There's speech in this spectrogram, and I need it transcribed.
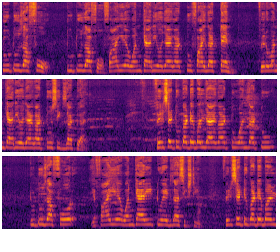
टू टू जा फोर टू टू जा फोर फाइव ये वन कैरी हो जाएगा टू फाइव जा टेन फिर वन कैरी हो जाएगा टू सिक्स जा ट्वेल्व फिर से टू का टेबल जाएगा टू वन जा टू टू टू जा फोर ये फाइव है वन कैरी टू एट जा सिक्सटीन फिर से टू का टेबल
